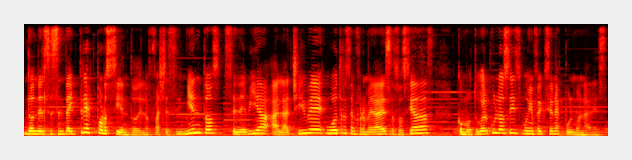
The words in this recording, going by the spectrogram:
donde el 63% de los fallecimientos se debía al HIV u otras enfermedades asociadas como tuberculosis o infecciones pulmonares,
